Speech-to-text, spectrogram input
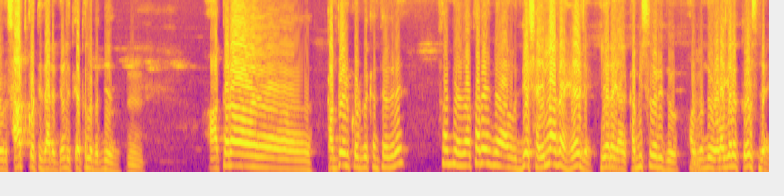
ಅವರು ಸಾಥ್ ಕೊಟ್ಟಿದ್ದಾರೆ ಅಂತ ಹೇಳಿ ಪೇಪರ್ ಬಂದಿದ್ದು ಆ ತರ ಕಂಪ್ಲೇಂಟ್ ಕೊಡ್ಬೇಕಂತ ಹೇಳಿದ್ರೆ ಸ್ವಾಮಿ ಅದು ಆ ತರ ಏನು ಉದ್ದೇಶ ಇಲ್ಲ ಅಂತ ಹೇಳಿದೆ. ಕ್ಲಿಯರ್ ಆಗಿ ಕಮಿಷನರ್ ಇದು ಅವ್ರು ಬಂದು ಒಳಗೆಲ್ಲ ತೋರಿಸಿದೆ.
